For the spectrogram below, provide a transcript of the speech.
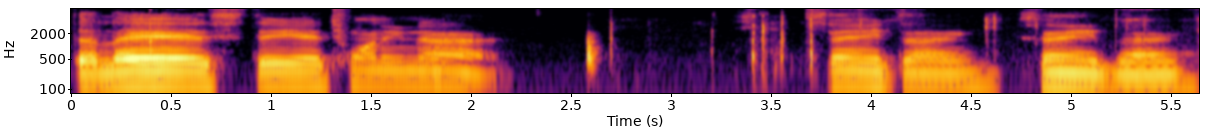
the last stand 29. Same thing. Same thing.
